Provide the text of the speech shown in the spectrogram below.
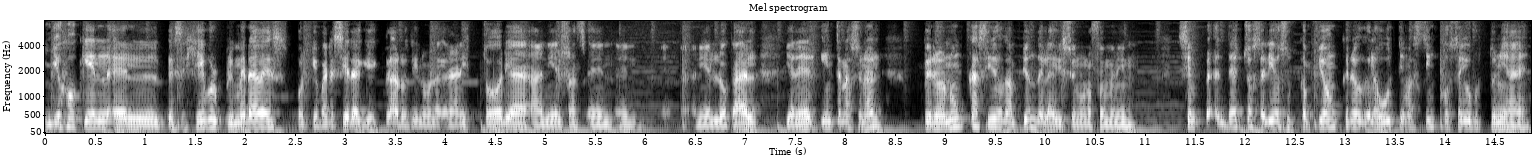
Y ojo que el, el, PSG por primera vez, porque pareciera que, claro, tiene una gran historia a nivel, en, a nivel local y a nivel internacional, pero nunca ha sido campeón de la División 1 femenina. Siempre, de hecho, ha salido subcampeón creo que las últimas 5 o 6 oportunidades.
